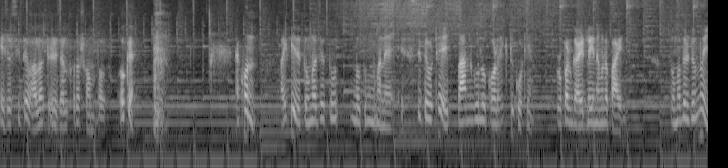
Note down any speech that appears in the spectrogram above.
এসএসসিতে ভালো একটা রেজাল্ট করা সম্ভব। ওকে এখন হয় কি যে তোমরা যেহেতু নতুন মানে এসএসসিতে উঠে এই প্ল্যানগুলো করা একটু কঠিন প্রপার গাইডলাইন আমরা পাইনি। তোমাদের জন্যই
